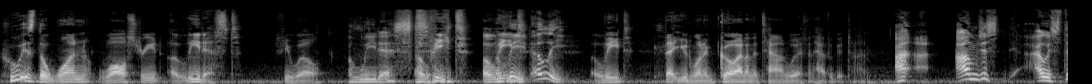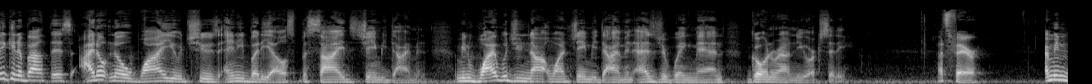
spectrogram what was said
Who is the one Wall Street elitist, if you will? Elitist. Elite. Elite. Elite. Elite. Elite that you'd want to go out on the town with and have a good time. I, I'm just, I was thinking about this. I don't know why you would choose anybody else besides Jamie Dimon. I mean, why would you not want Jamie Dimon as your wingman going around New York City? That's fair. I mean,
